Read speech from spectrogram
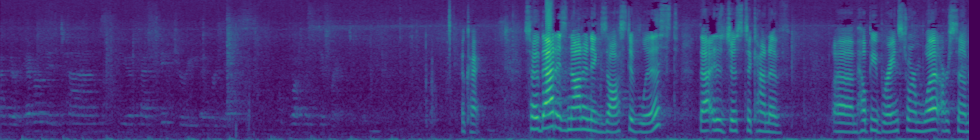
Have there ever been times you have had victory over this? What was different? Okay. So that is not an exhaustive list. That is just to kind of um, help you brainstorm what are some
